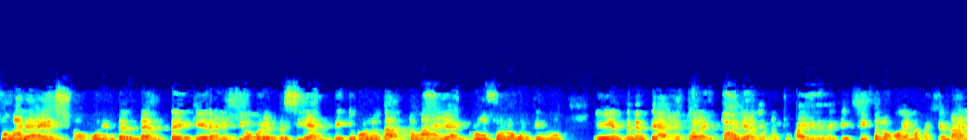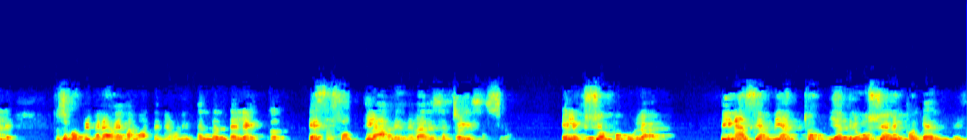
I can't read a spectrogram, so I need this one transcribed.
Súmale a eso un intendente que era elegido por el presidente y que por lo tanto, más allá incluso los últimos, evidentemente, años, toda la historia de nuestro país desde que existen los gobiernos regionales. Entonces, por primera vez vamos a tener un intendente electo. Esas son claves de la descentralización. Elección popular, financiamiento y atribuciones potentes.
